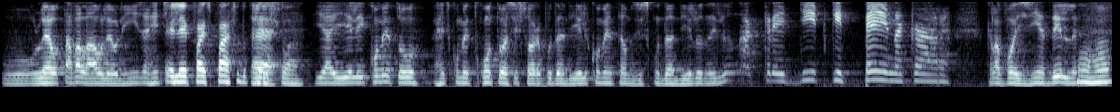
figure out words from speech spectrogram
o Léo tava lá, o Léo Lins, a gente. Ele faz parte do É, cast lá. E aí ele comentou, a gente comentou, contou essa história pro Danilo, comentamos isso com o Danilo. Danilo, eu não acredito, que pena, cara. Aquela vozinha dele, né? Uhum.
